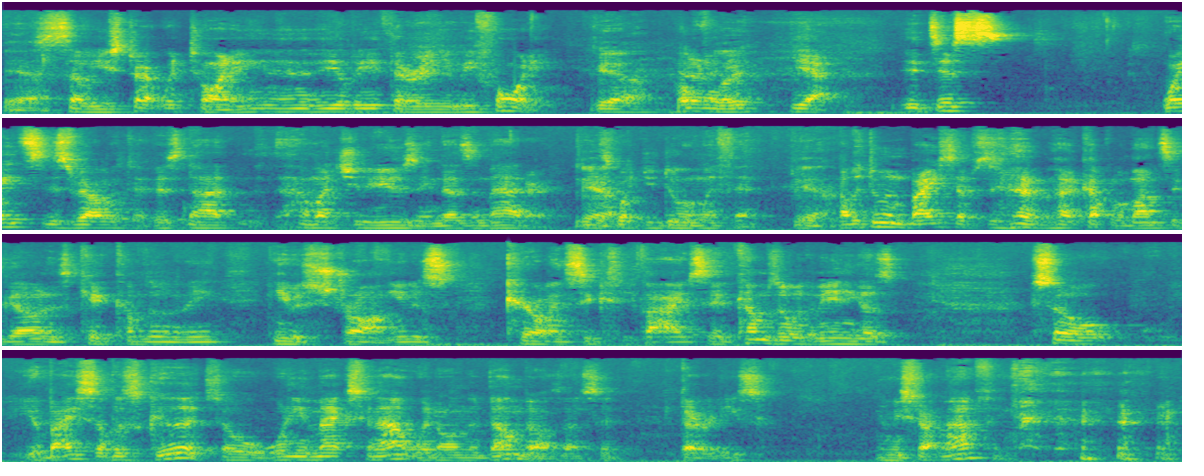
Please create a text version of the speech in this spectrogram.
Yeah. So you start with 20, and then you'll be 30, you'll be 40. Yeah, hopefully. Yeah. It just weights is relative. It's not how much you're using. Doesn't matter. Yeah. It's what you're doing with it. Yeah. I was doing biceps a couple of months ago, and this kid comes over to me. He was strong. He was curling 65. So he comes over to me and he goes, "So your bicep is good. So what are you maxing out with on the dumbbells?" I said, "30s." And we start laughing.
